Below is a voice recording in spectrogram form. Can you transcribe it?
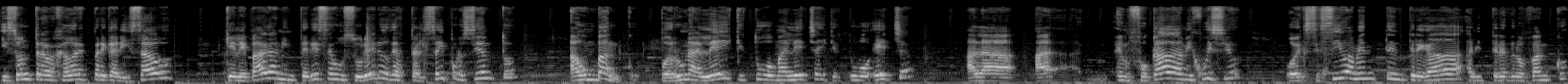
y son trabajadores precarizados que le pagan intereses usureros de hasta el 6% a un banco por una ley que estuvo mal hecha y que estuvo hecha a la a, enfocada a mi juicio o excesivamente entregada al interés de los bancos,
